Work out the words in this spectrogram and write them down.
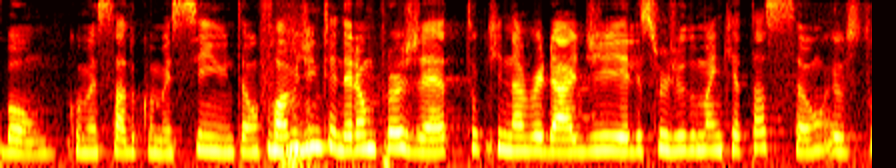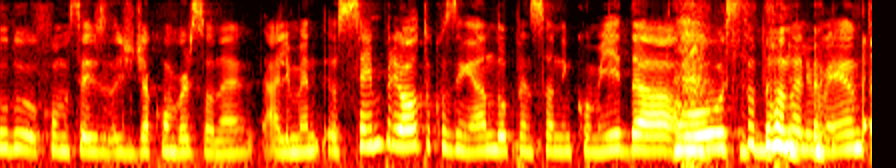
Bom, começar do comecinho. Então, Fome de Entender é um projeto que, na verdade, ele surgiu de uma inquietação. Eu estudo, como vocês, a gente já conversou, né? Alimento, eu sempre ou tô cozinhando, ou pensando em comida, ou estudando alimento.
